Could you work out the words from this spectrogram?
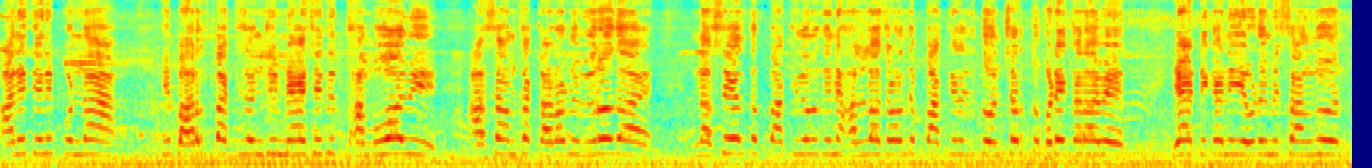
आणि त्यांनी पुन्हा ही भारत पाकिस्तानची मॅच आहे ती थांबवावी असा आमचा कडाडून विरोध आहे. नसेल तर पाकिस्तान त्यांनी हल्ला चढवून ते पाकिस्तानचे दोन चार तुकडे करावेत. या ठिकाणी एवढं मी सांगून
